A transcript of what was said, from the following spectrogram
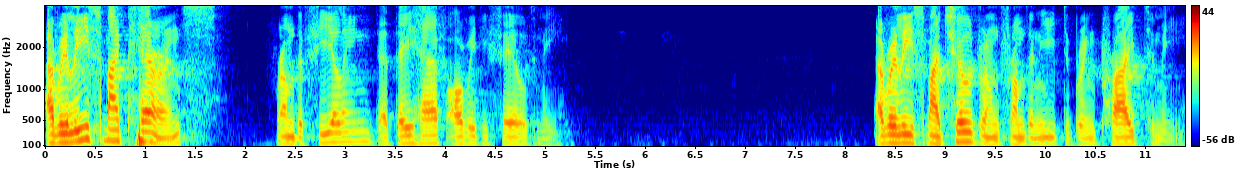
I release my parents from the feeling that they have already failed me. I release my children from the need to bring pride to me,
